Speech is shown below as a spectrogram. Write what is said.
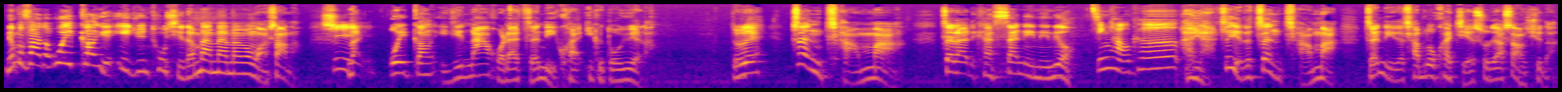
你有没有发现威刚也异军突起的，慢慢慢慢往上了？是，那微刚已经拉回来整理快一个多月了，对不对？正常嘛。再来，你看三零零六金豪科，哎呀，这也是正常嘛，整理的差不多快结束了，要上去的。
